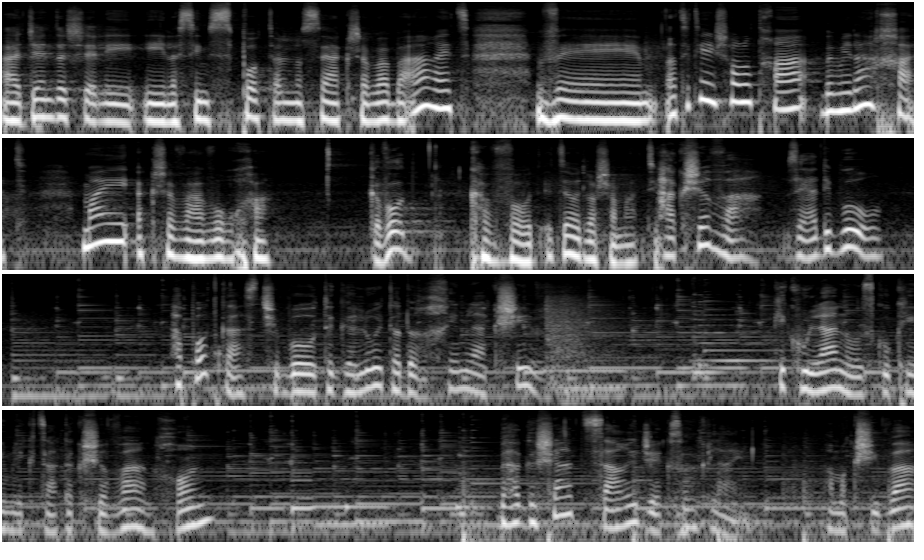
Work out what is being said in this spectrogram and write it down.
האג'נדה שלי היא לשים ספוט על נושא ההקשבה בארץ, ורציתי לשאול אותך במילה אחת, מהי הקשבה עבורך? כבוד. כבוד, את זה עוד לא שמעתי. הקשבה זה הדיבור. הפודקאסט שבו תגלו את הדרכים להקשיב. כי כולנו זקוקים לקצת הקשבה, נכון? בהגשת שרי ג'קסון קליין, המקשיבה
